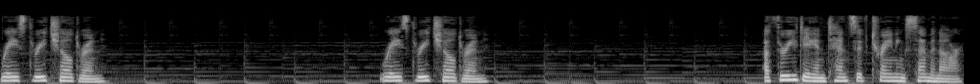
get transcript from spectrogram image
Raise three children. Raise three children. A three-day intensive training seminar.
